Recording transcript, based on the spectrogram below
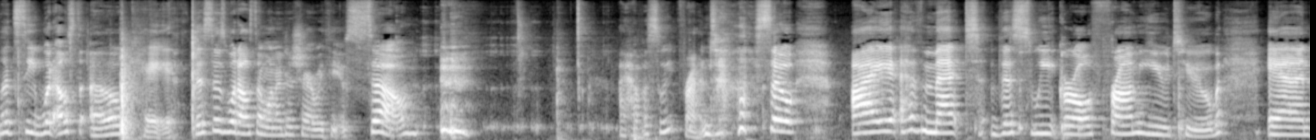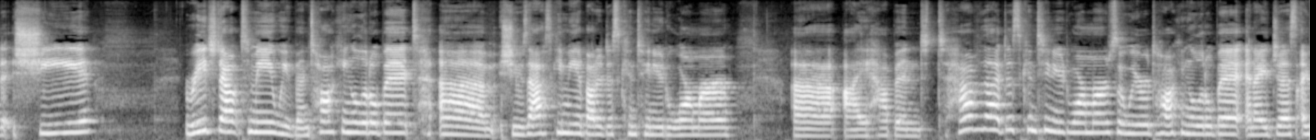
Let's see what else. Okay, this is what else I wanted to share with you. So I have a sweet friend. so I have met this sweet girl from YouTube and she reached out to me. We've been talking a little bit. Um, she was asking me about a discontinued warmer. Uh, I happened to have that discontinued warmer, so we were talking a little bit and I just, I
